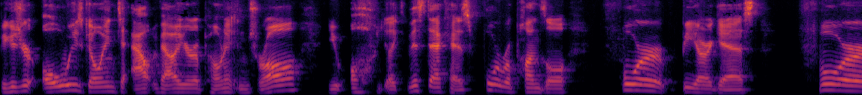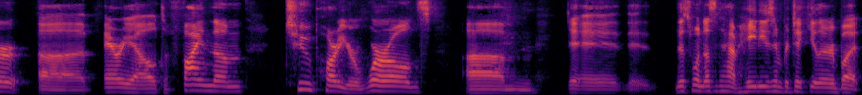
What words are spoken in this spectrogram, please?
because you're always going to outvalue your opponent and draw. You oh like this deck has four Rapunzel, four Our Guest, four uh Ariel to find them, two part of your worlds. Um it, eh, it, eh, this one doesn't have Hades in particular, but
